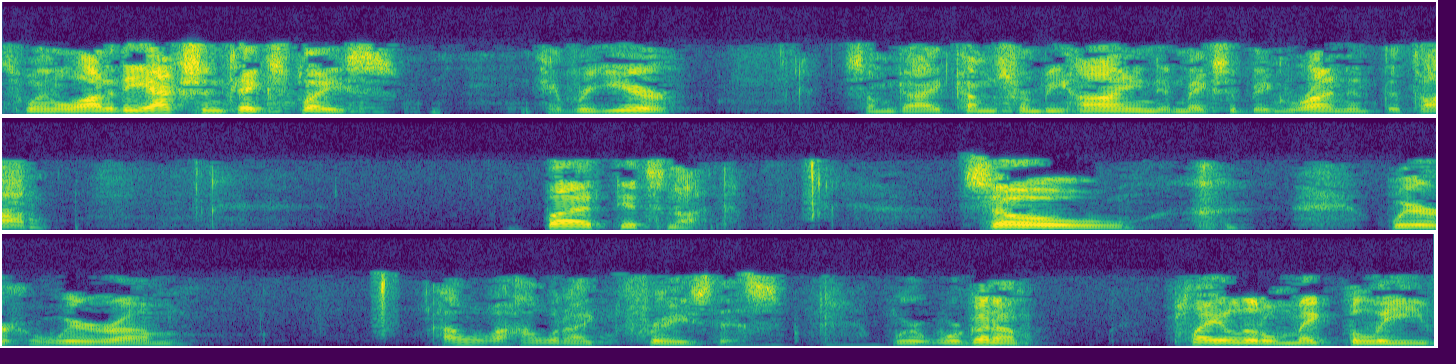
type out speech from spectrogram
It's when a lot of the action takes place every year. Some guy comes from behind and makes a big run at the top. But it's not. So we're we're um, how how would I phrase this? We're we're to play a little make believe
